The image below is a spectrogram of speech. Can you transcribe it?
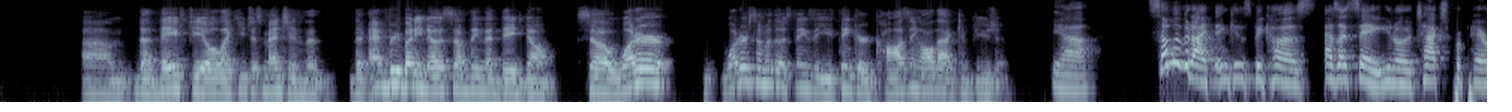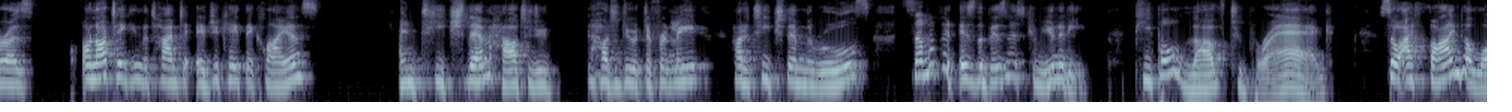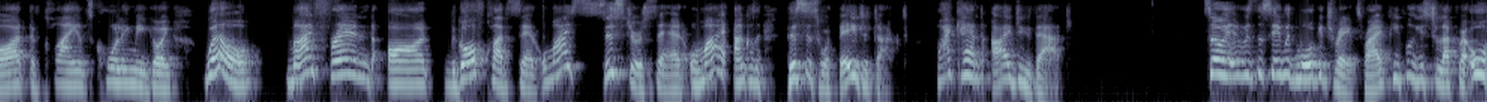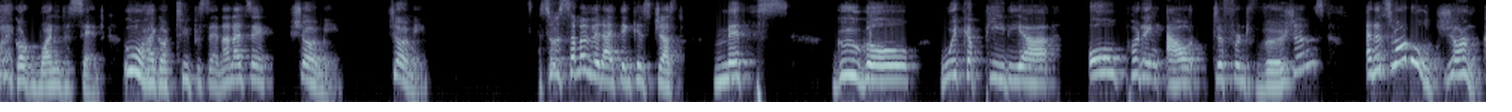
um that they feel like you just mentioned that that everybody knows something that they don't. So what are what are some of those things that you think are causing all that confusion? Yeah. Some of it I think is because, as I say, you know, tax preparers are not taking the time to educate their clients and teach them how to do how to do it differently, how to teach them the rules. Some of it is the business community. People love to brag. So I find a lot of clients calling me going, "Well, my friend on the golf club said, or my sister said, or my uncle said, this is what they deduct. Why can't I do that? So it was the same with mortgage rates, right? People used to laugh about, oh, I got 1%. Oh, I got 2%. And I'd say, show me, show me. So some of it, I think, is just myths, Google, Wikipedia, all putting out different versions. And it's not all junk.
